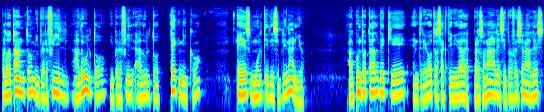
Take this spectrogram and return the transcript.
Por lo tanto, mi perfil adulto, mi perfil adulto técnico, es multidisciplinario, al punto tal de que, entre otras actividades personales y profesionales,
